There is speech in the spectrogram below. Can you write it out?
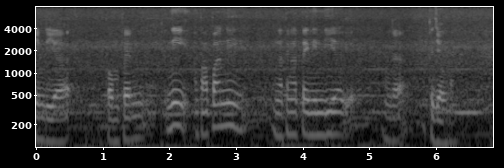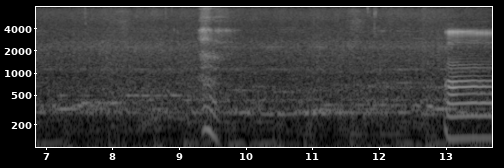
India komplain ini apa apa nih ngata-ngatain India gitu. Nggak kejauhan. Eh,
